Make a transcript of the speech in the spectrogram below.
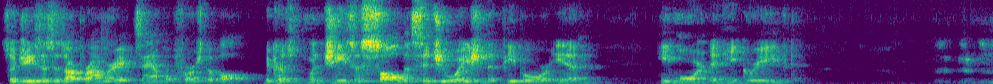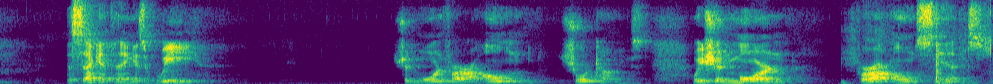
So Jesus is our primary example, first of all. Because when Jesus saw the situation that people were in, he mourned and he grieved. The second thing is we should mourn for our own shortcomings. We should mourn for our own sins.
